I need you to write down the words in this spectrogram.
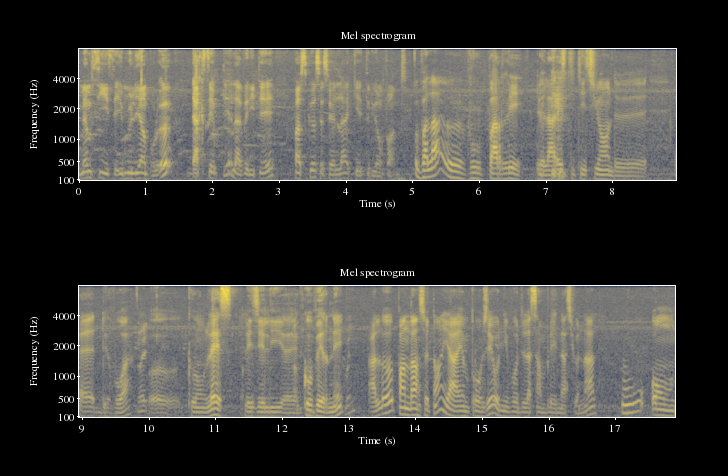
même si c'est humiliant pour eux, d'accepter la vérité parce que c'est celle-là qui est triomphante. Voilà, euh, vous parlez de la restitution de, de voix, Oui. euh, qu'on laisse les élus euh, gouverner. Oui. Alors, pendant ce temps, il y a un projet au niveau de l'Assemblée nationale où on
